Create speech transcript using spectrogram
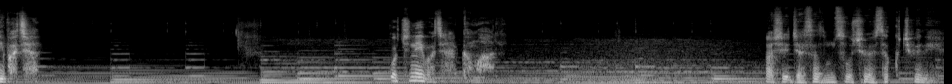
नहीं बचा। कुछ नहीं बचा है, कमाल। आशीष, जैसा तुम सोच रहे हो, ऐसा कुछ भी नहीं है।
